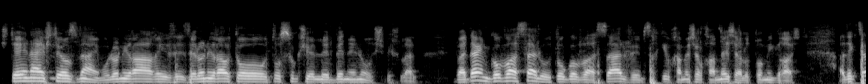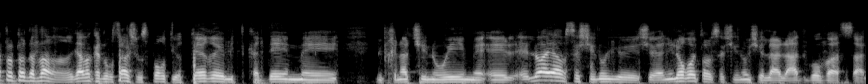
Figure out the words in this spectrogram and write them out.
שתי עיניים, שתי אוזניים, הוא לא נראה, זה, זה לא נראה אותו, אותו סוג של בן אנוש בכלל. ועדיין גובה הסל הוא אותו גובה הסל, והם משחקים חמש על חמש על אותו מגרש. אז זה קצת אותו דבר, גם הכדורסל, שהוא ספורט יותר אה, מתקדם אה, מבחינת שינויים, אה, לא היה עושה שינוי, שאני לא רואה אותו עושה שינוי של העלאת גובה הסל.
